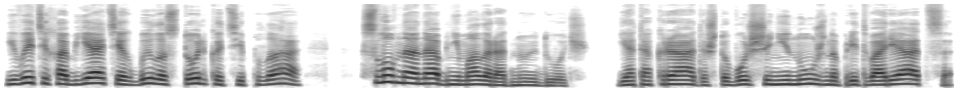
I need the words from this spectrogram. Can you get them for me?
и в этих объятиях было столько тепла, словно она обнимала родную дочь. «Я так рада, что больше не нужно притворяться!»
